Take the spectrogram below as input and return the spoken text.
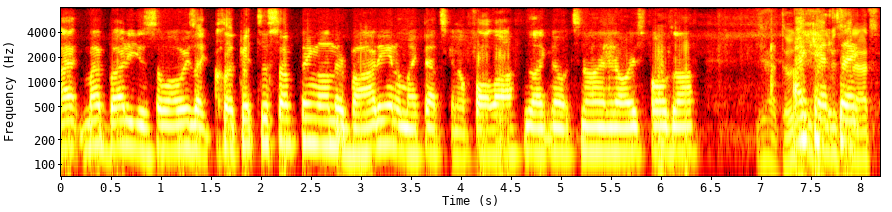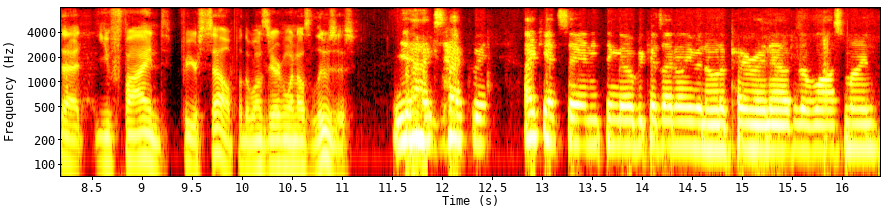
I, my buddies will always like clip it to something on their body, and I'm like, that's gonna fall off. And they're like, no, it's not. And it always falls off. Yeah, those I are the can't say- hemostats that you find for yourself are the ones that everyone else loses. Yeah, exactly. I can't say anything though because I don't even own a pair right now because I've lost mine.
